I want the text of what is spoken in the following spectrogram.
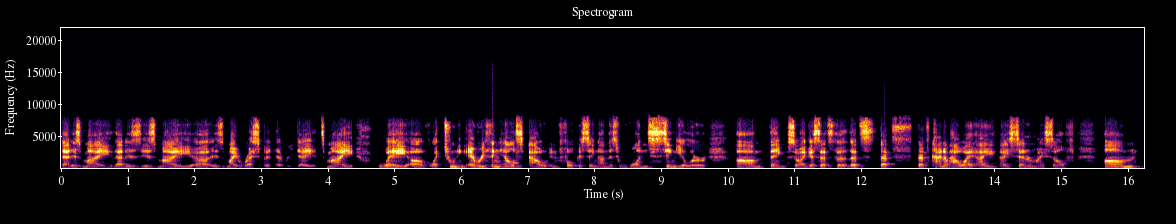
That is my that is is my uh, is my respite every day. It's my way of like tuning everything else out and focusing on this one singular um, thing. So I guess that's the that's that's that's kind of how I I, I center myself. Um,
